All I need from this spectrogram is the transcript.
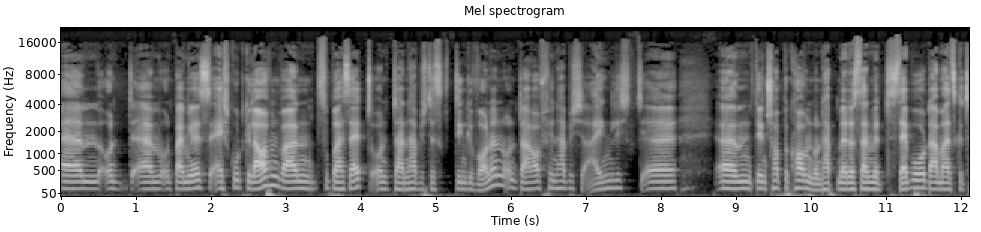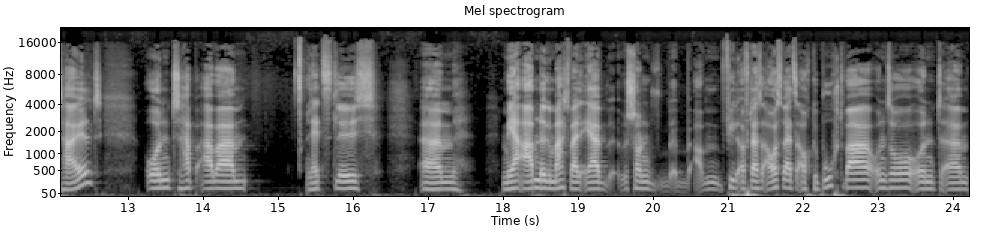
Ähm, und, ähm, und bei mir ist es echt gut gelaufen, war ein super Set und dann habe ich das Ding gewonnen und daraufhin habe ich eigentlich äh, ähm, den Job bekommen und habe mir das dann mit Sebo damals geteilt und habe aber letztlich ähm, mehr Abende gemacht, weil er schon ähm, viel öfters auswärts auch gebucht war und so und ähm,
